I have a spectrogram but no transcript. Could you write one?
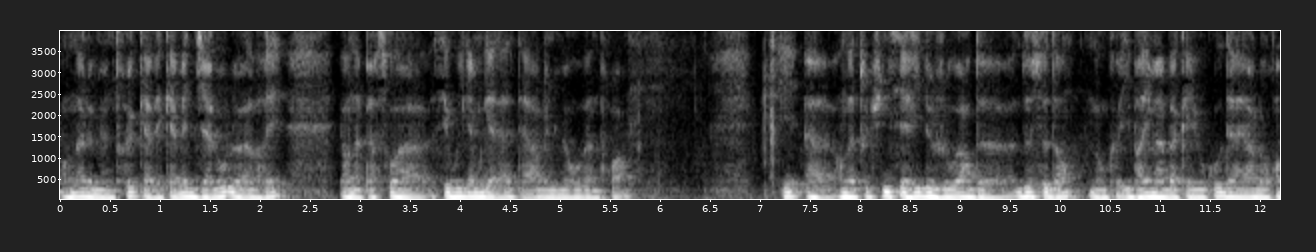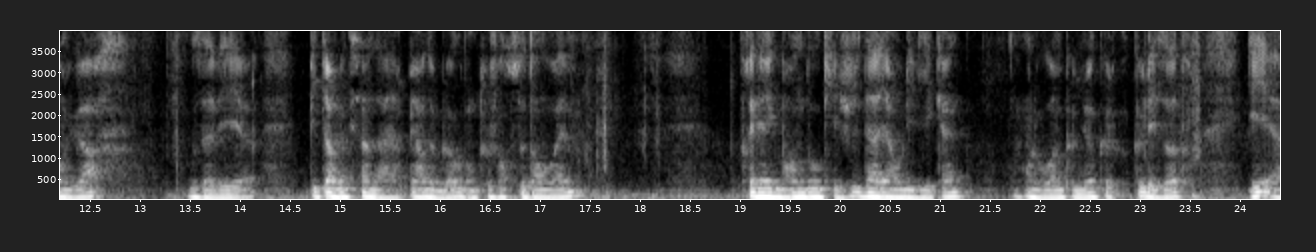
on a le même truc avec Ahmed Diallo, le Havre, et on aperçoit, c'est William Gallas derrière le numéro 23. Et euh, on a toute une série de joueurs de, de Sedan, donc Ibrahima Bakayoko derrière Laurent Huard. Vous avez euh, Peter Luxin derrière Pierre de Bloch, donc toujours ceux OM. Frédéric Brando qui est juste derrière Olivier Kahn, on le voit un peu mieux que, les autres. Et euh,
